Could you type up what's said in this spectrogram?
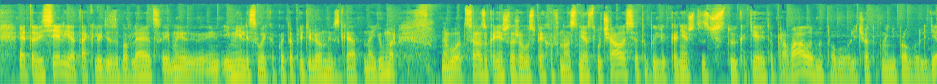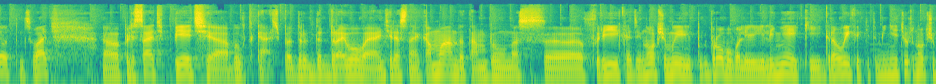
это веселье, так люди забавляются, и мы имели свой какой-то определенный взгляд на юмор. Вот. Сразу, конечно же, успехов у нас не случалось, получалось. Это были, конечно, зачастую какие-то провалы. Мы пробовали что-то, мы не пробовали делать, танцевать. Э, плясать, петь. Э, был такая типа, драйвовая, интересная команда. Там был у нас э, фрик один. Ну, в общем, мы пробовали и линейки, и игровые какие-то миниатюры. Ну, в общем,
